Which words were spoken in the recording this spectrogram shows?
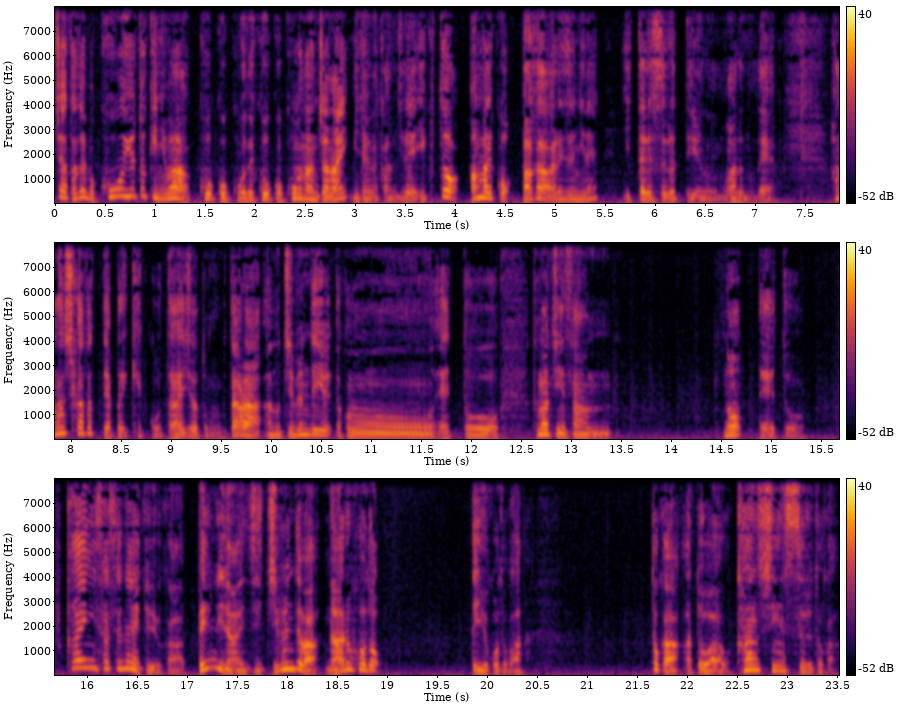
じゃあ、例えばこういう時には、こうこうこうで、こうこうこうなんじゃない？みたいな感じで行くと、あんまりこう、場が荒れずにね、行ったりするっていうのもあるので、話し方ってやっぱり結構大事だと思う。だから、あの、自分で言う、この、えっと、くまちんさんの、えっと、不快にさせないというか、便利な合図自分では、なるほどっていう言葉？とか、あとは感心するとか。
